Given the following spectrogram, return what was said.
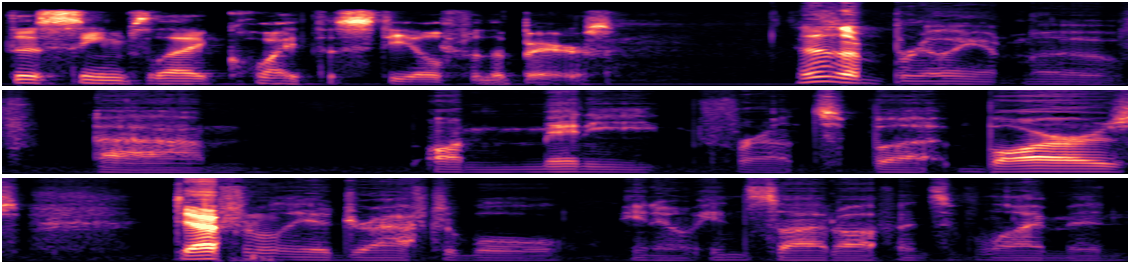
This seems like quite the steal for the Bears. This is a brilliant move um, on many fronts, but Bars definitely a draftable, you know, inside offensive lineman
